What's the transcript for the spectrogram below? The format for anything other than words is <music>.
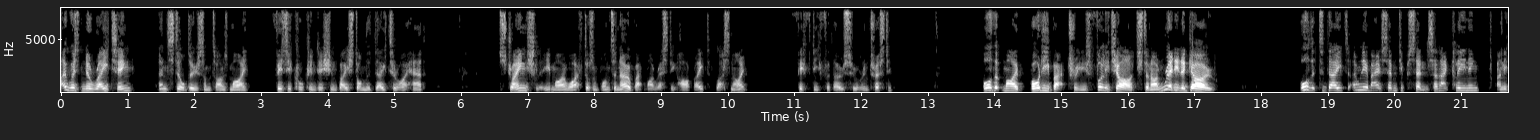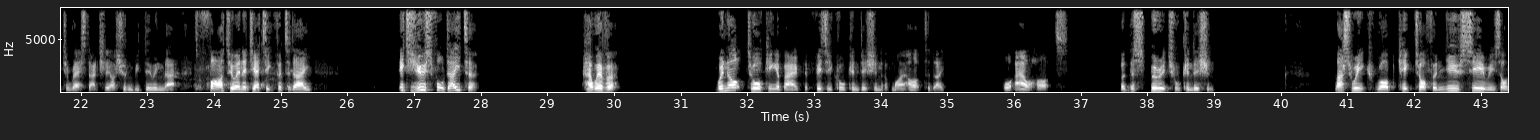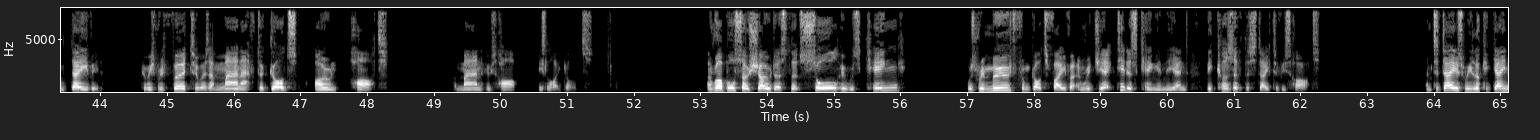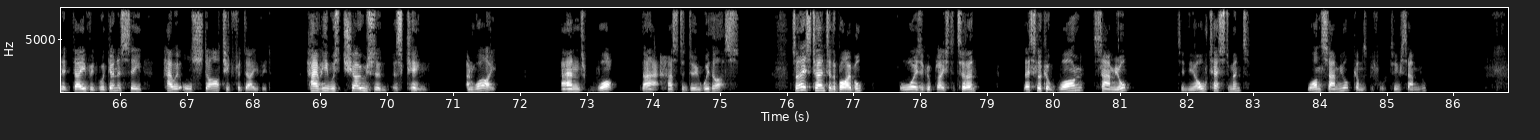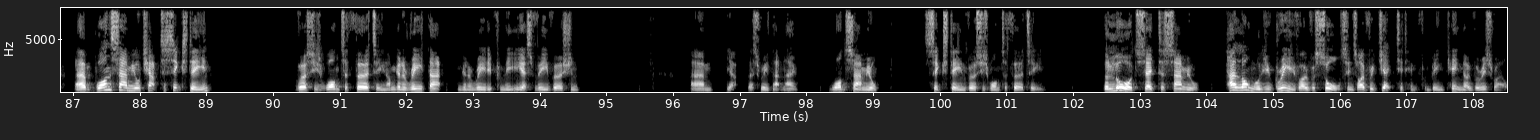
I was narrating, and still do sometimes, my physical condition based on the data I had. Strangely, my wife doesn't want to know about my resting heart rate last night, 50 for those who are interested, or that my body battery is fully charged and I'm ready to go, or that to date, only about 70%. So that cleaning, I need to rest actually, I shouldn't be doing that. It's far too energetic for today. It's useful data. However, we're not talking about the physical condition of my heart today or our hearts, but the spiritual condition. Last week, Rob kicked off a new series on David, who is referred to as a man after God's own heart, a man whose heart is like God's. And Rob also showed us that Saul, who was king, was removed from God's favour and rejected as king in the end because of the state of his heart. And today, as we look again at David, we're going to see how it all started for David, how he was chosen as king, and why, and what that has to do with us. So let's turn to the Bible. Always a good place to turn. Let's look at 1 Samuel. It's in the Old Testament. 1 Samuel comes before 2 Samuel. Um, 1 Samuel chapter 16, verses 1 to 13. I'm going to read that I'm going to read it from the ESV version. Um, yeah, let's read that now. 1 Samuel 16, verses 1 to 13. The Lord said to Samuel, How long will you grieve over Saul, since I've rejected him from being king over Israel?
